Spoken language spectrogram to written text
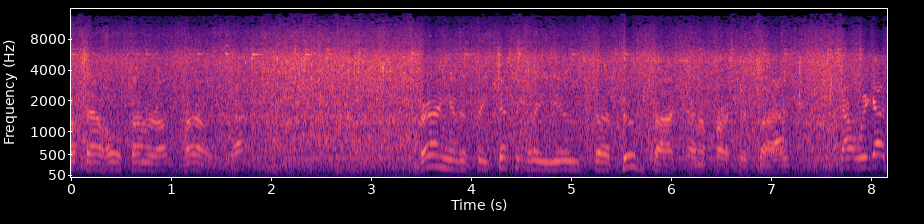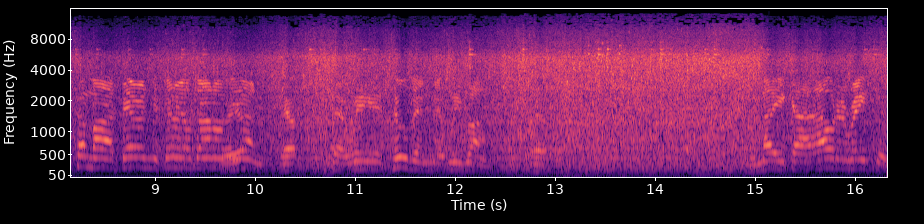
cut that whole center up entirely. Yeah. Bearing industry typically use uh, tube stock on a part this size. Got- we got some uh, bearing material down on the Yeah, end Yep. that we tubing that we run. Yeah. We make uh, outer races.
